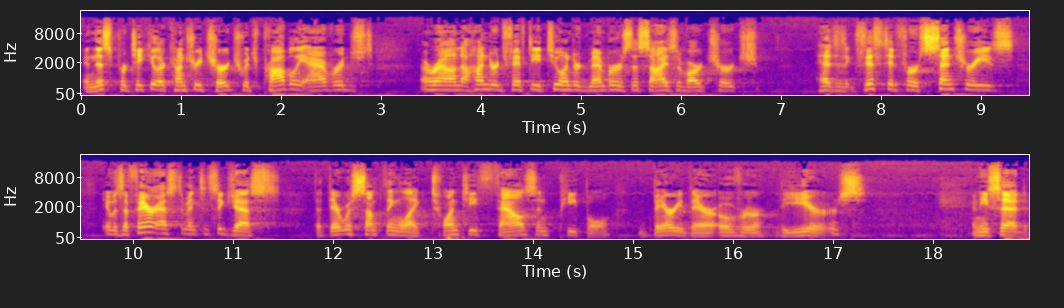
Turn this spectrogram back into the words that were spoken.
in this particular country church, which probably averaged around 150, 200 members, the size of our church, has existed for centuries, it was a fair estimate to suggest that there was something like 20,000 people buried there over the years. And he said,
